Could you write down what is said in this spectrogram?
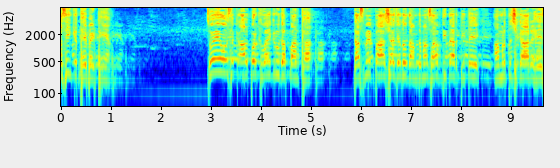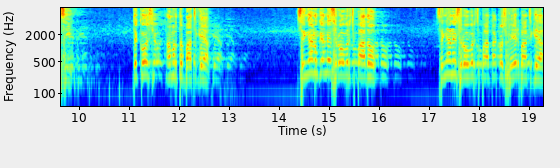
ਅਸੀਂ ਕਿੱਥੇ ਬੈਠੇ ਆ? ਸੋ ਇਹ ਉਸ ਅਕਾਲ ਪੁਰਖ ਵਾਹਿਗੁਰੂ ਦਾ ਪੰਥ ਆ। ਦਸਵੇਂ ਪਾਤਸ਼ਾਹ ਜਦੋਂ ਦਮਦਮਾ ਸਾਹਿਬ ਦੀ ਧਰਤੀ ਤੇ ਅੰਮ੍ਰਿਤ ਛਕਾ ਰਹੇ ਸੀ ਤੇ ਕੁਝ ਅੰਮ੍ਰਿਤ ਬਚ ਗਿਆ। ਸਿੰਘਾਂ ਨੂੰ ਕਹਿੰਦੇ, ਸਰੋਵਰ ਚ ਪਾ ਦਿਓ ਸਿੰਘਾਂ ਨੇ ਸਰੋਵਰ ਚ ਪਾਤਾ ਕੁਝ ਫੇਰ ਬਚ ਗਿਆ।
